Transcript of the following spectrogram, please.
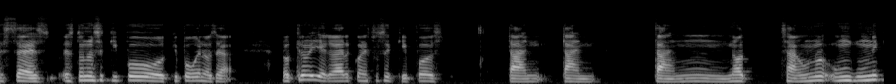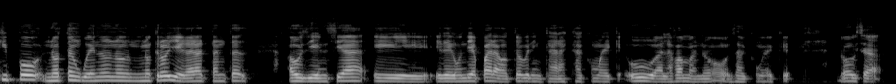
o sea, es, esto no es equipo, equipo bueno. O sea, no quiero llegar con estos equipos tan, tan, tan, no sea, un, un, un, equipo no tan bueno, no, no creo llegar a tanta audiencia y, de un día para otro brincar acá como de que, uh, a la fama, ¿no? O sea, como de que, no, o sea,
